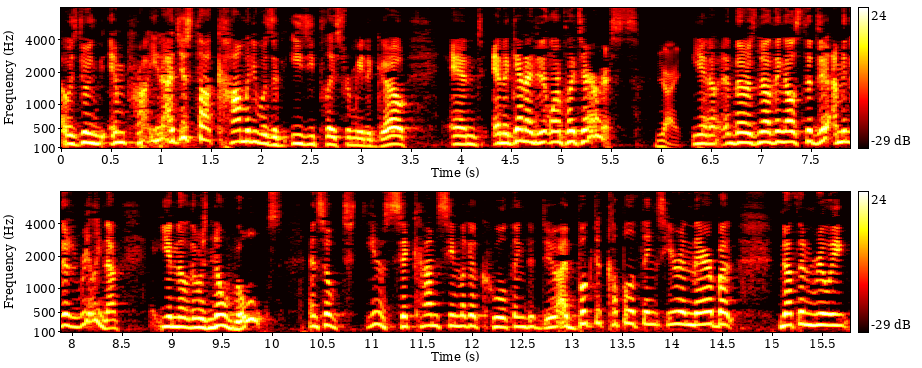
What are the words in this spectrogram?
I was doing improv. You know, I just thought comedy was an easy place for me to go, and and again, I didn't want to play terrorists. Right. You know, and there was nothing else to do. I mean, there's really not. You know, there was no roles, and so t- you know, sitcoms seemed like a cool thing to do. I booked a couple of things here and there, but nothing really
